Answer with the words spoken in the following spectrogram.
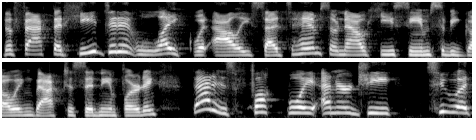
the fact that he didn't like what Alli said to him. So now he seems to be going back to Sydney and flirting. That is fuckboy energy to a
